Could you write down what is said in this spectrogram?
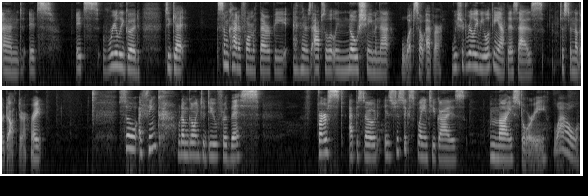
and it's it's really good to get some kind of form of therapy, and there's absolutely no shame in that whatsoever. We should really be looking at this as just another doctor, right? So, I think what I'm going to do for this first episode is just explain to you guys my story. Wow,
